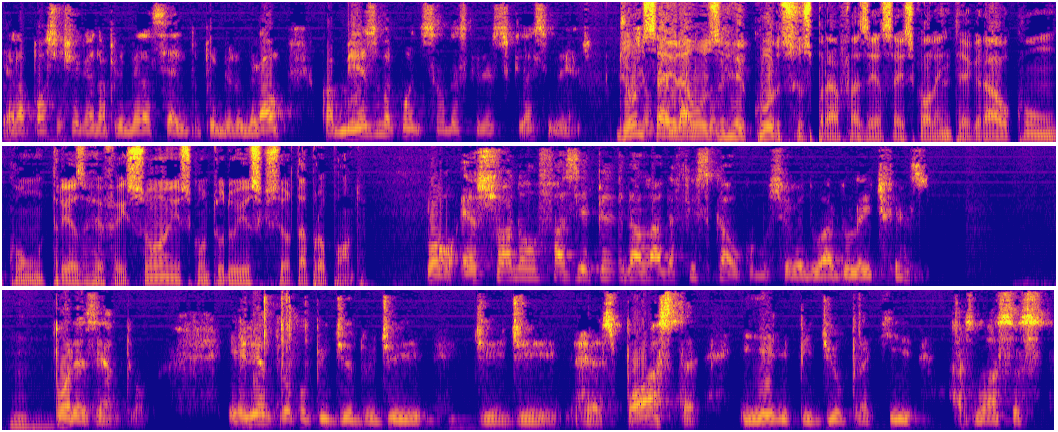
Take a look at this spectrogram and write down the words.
ela possa chegar na primeira série do primeiro grau com a mesma condição das crianças de classe média. De onde então, sairão os recursos para fazer essa escola integral com, com três refeições, com tudo isso que o senhor está propondo? Bom, é só não fazer pedalada fiscal, como o senhor Eduardo Leite fez. Uhum. Por exemplo, ele entrou com pedido de, de, de resposta e ele pediu para que as nossas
